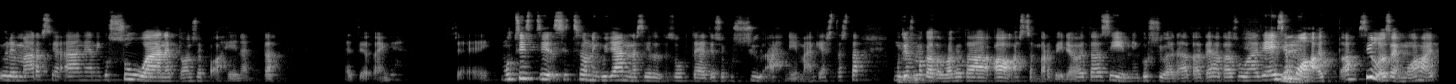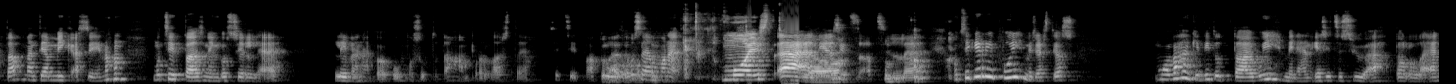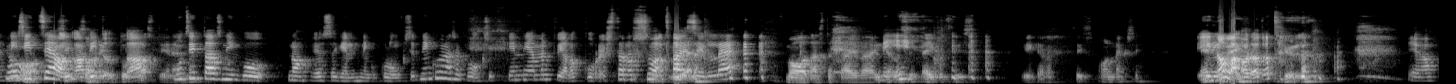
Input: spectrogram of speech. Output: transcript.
ylimääräisiä ääniä, niin kuin suuäänet on se pahin, että, että jotenkin se ei. Mutta siis sit se on niinku jännä sillä suhteen, että jos joku syö, niin mä en kestä sitä. Mutta mm. jos Mm. mä katson vaikka jotain ASMR-videoita ja siinä niinku syödään tai tehdään suuääniä, niin ei se Niin. mua haittaa. Silloin se mua haittaa. Mä en tiedä mikä siinä on. Mutta sitten taas niinku silleen livenä, kun musut tota hampurilaista ja sit siitä vaan kuuluu semmonen moist ääni ja Joo. sit sä oot silleen. Mutta sekin riippuu ihmisestä, jos mua vähänkin vituttaa joku ihminen ja sit se syö tolleen, Joo, niin sit se sit alkaa niinku vituttaa. tuplasti enemmän. Mutta sitten taas niinku, no jossakin niinku klunksit, niin kuin yleensä klunksitkin, niin en mä nyt vielä ole kuristanut sua Niin, tai vielä. silleen. Mä ootan sitä päivää ikävä. Niin. Niin. Eikö siis, ikävä, siis onneksi. Innolla Anyway, odotat. Kyllä. Joo.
